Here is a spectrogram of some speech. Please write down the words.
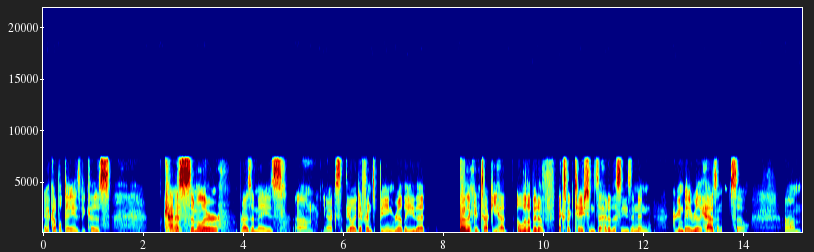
in a couple days because kind of similar resumes. Um, you know, except the only difference being really that Northern Kentucky had a little bit of expectations ahead of the season, and Green Bay really hasn't. So, um,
